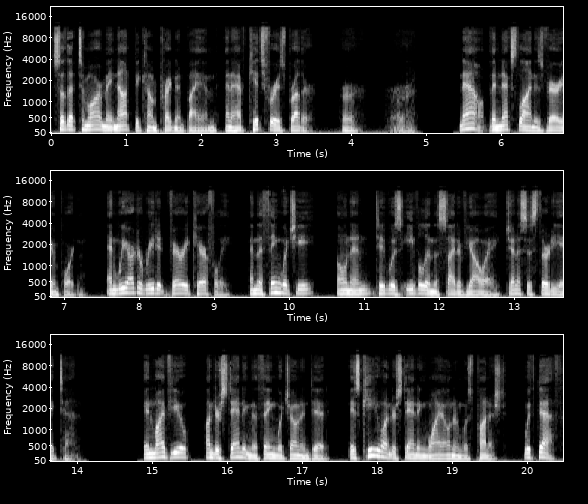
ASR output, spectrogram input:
so that Tamar may not become pregnant by him and have kids for his brother. Her, her. Now, the next line is very important, and we are to read it very carefully. And the thing which he, Onan, did was evil in the sight of Yahweh. Genesis 38:10. In my view, understanding the thing which Onan did is key to understanding why Onan was punished with death.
